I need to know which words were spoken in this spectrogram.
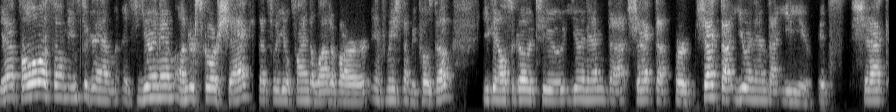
Yeah, follow us on Instagram. It's UNM underscore SHAC. That's where you'll find a lot of our information that we post up. You can also go to unm.shac. or shac.unm.edu. It's shac.unm.edu.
